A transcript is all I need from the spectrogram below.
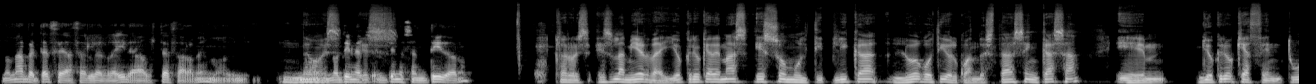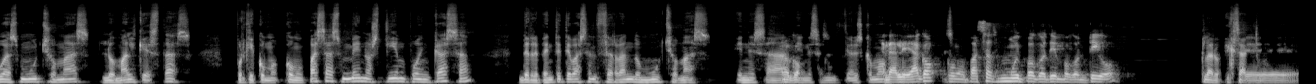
No me apetece hacerle reír a usted ahora mismo. No, tiene, sentido, ¿no? Claro, es, la mierda. Y yo creo que además eso multiplica luego, tío, el cuando estás en casa, em, yo creo que acentúas mucho más lo mal que estás. Porque como, como pasas menos tiempo en casa, de repente te vas encerrando mucho más en, esa, en esas emociones. Como, en realidad, como, pasas muy poco tiempo contigo. Claro, exacto. Eh,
